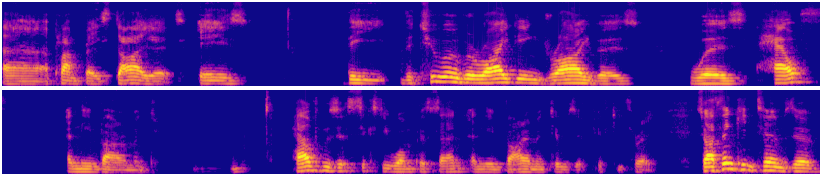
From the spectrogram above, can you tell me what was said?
uh, a plant-based diet is the the two overriding drivers was health and the environment. Health was at 61% and the environment it was at 53. So I think in terms of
